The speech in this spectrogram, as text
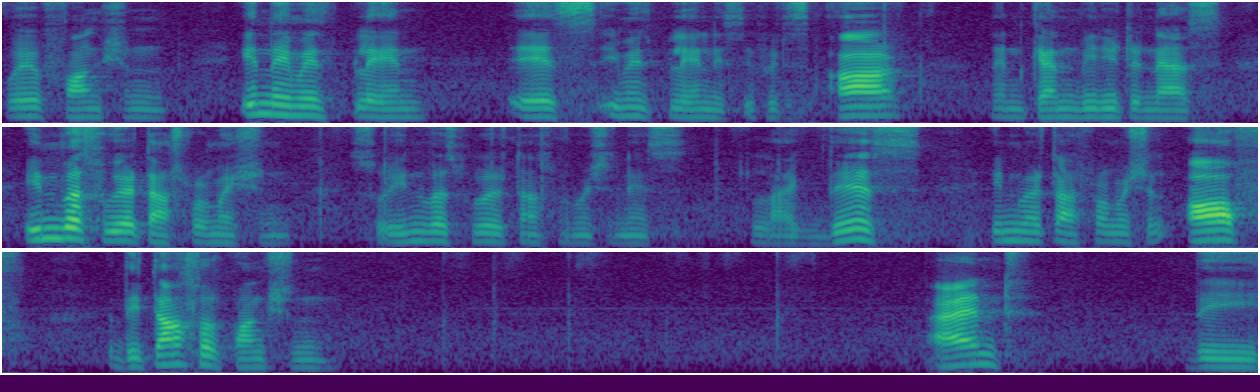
wave function in the image plane is image plane is if it is r then can be written as inverse Fourier transformation. So, inverse Fourier transformation is like this. Inverse transformation of the transfer function and the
